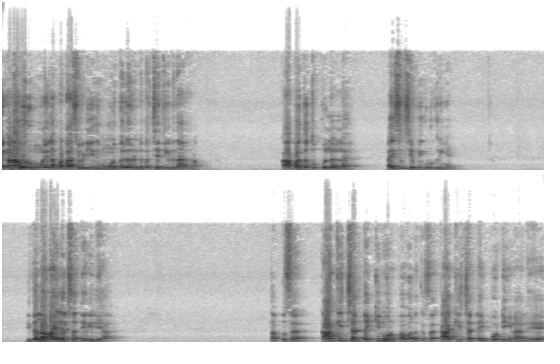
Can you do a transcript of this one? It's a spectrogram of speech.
எங்கன்னா ஒரு மூலையில் பட்டாசு வெடிக்குது மூணு பேர் ரெண்டு பேர் செத்துக்கிட்டு தான் இருக்கிறான். காப்பாற்ற துப்பு இல்லைல்ல? லைசன்ஸ் எப்படி கொடுக்குறீங்க? இதெல்லாம் வயலன்ஸா தெரியலையா? தப்பு சார் காக்கி சட்டைக்குன்னு ஒரு பவர் இருக்கு சார் காக்கி சட்டை போட்டிங்கனாலே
